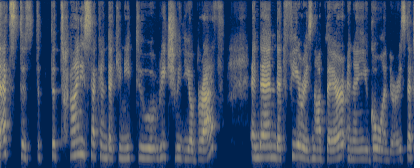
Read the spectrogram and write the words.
that's the, the, the, tiny second that you need to reach with your breath and then that fear is not there and then you go under. It's that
